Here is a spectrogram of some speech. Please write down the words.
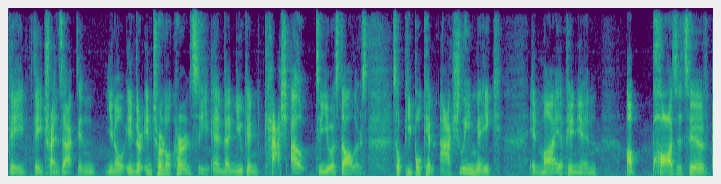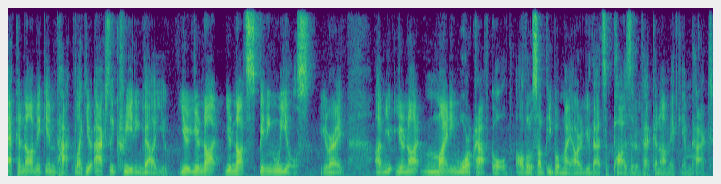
they they transact in you know in their internal currency and then you can cash out to us dollars. So people can actually make in my opinion a positive economic impact. Like you're actually creating value. You're, you're not you're not spinning wheels you're right? Um, you're not mining warcraft gold although some people might argue that's a positive economic impact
